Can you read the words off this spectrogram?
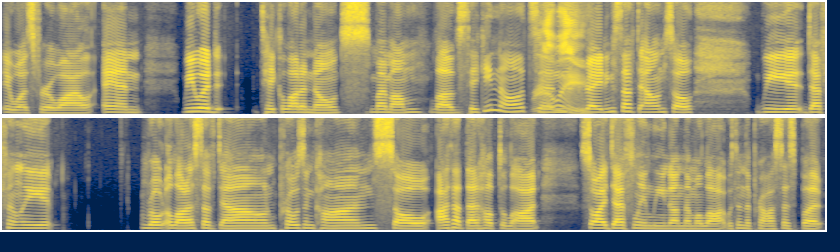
it was for a while, and we would take a lot of notes. My mom loves taking notes Really? and writing stuff down, so we definitely wrote a lot of stuff down, pros and cons. So I thought that helped a lot. So I definitely leaned on them a lot within the process, but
